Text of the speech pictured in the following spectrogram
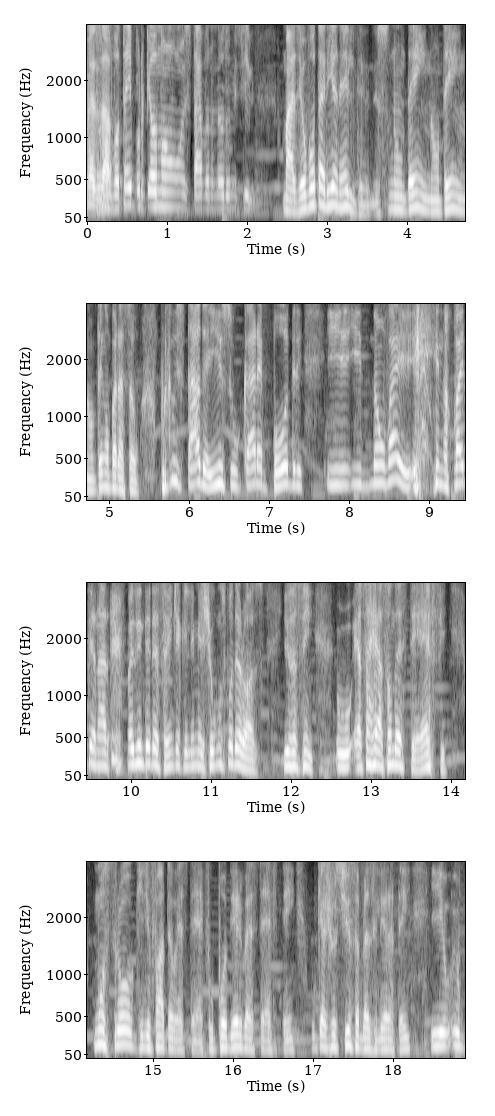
Exato. Eu não votei porque eu não estava no meu domicílio mas eu votaria nele. Isso não tem, não tem, não tem comparação. Porque o Estado é isso, o cara é podre e, e não vai, não vai ter nada. Mas o interessante é que ele mexeu com os poderosos. Isso assim, o, essa reação do STF mostrou que de fato é o STF, o poder que o STF tem, o que a justiça brasileira tem e o, o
